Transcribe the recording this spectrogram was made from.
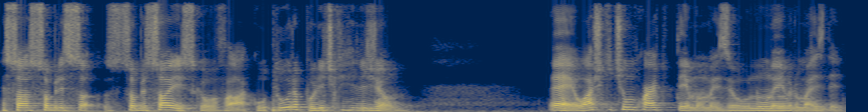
É só sobre, só sobre só isso que eu vou falar: cultura, política e religião. É, eu acho que tinha um quarto tema, mas eu não lembro mais dele.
